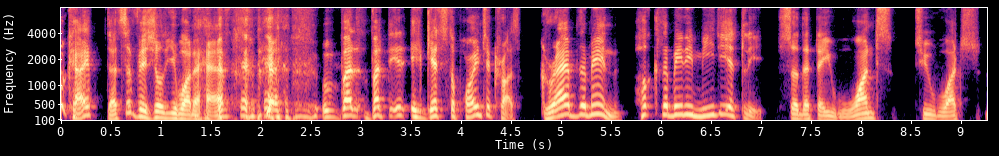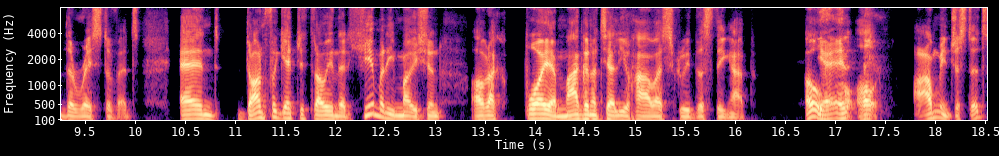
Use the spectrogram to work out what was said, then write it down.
okay that's a visual you want to have but but it, it, gets the point across grab them in hook them in immediately so that they want to watch the rest of it And don't forget to throw in that human emotion of like, boy, am I going to tell you how I screwed this thing up? Oh, yeah, and- oh, oh I'm interested.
